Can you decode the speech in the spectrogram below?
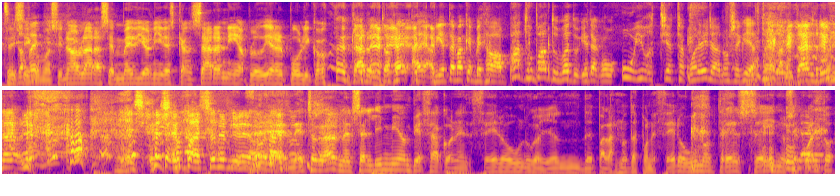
Sí, sí, como si no hablaras en medio, ni descansara, ni aplaudiera el público. Claro, entonces eh, había temas que empezaban patu, patu, patu, y era como, uy, hostia, ¿esta cuál era? No sé qué, hasta la mitad del ritmo. eso, eso pasó en el primer bolo. Eh, De hecho, claro, en el setlist mío empieza con el 0, 1, que yo de, para las notas pone 0, 1, 3, 6, no sé cuánto.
